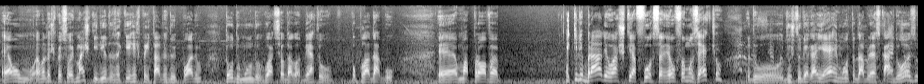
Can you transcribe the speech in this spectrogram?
é, um, é, uma das pessoas mais queridas aqui, respeitadas do hipódromo. Todo mundo gosta de ser o Dagoberto, popular da Gol. É uma prova equilibrada, eu acho que a força é o Famous Action do, do estúdio HIR, monta WS Cardoso.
